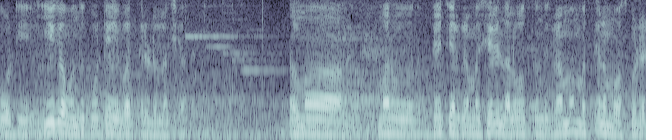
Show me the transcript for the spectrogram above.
ಕೋಟಿ, ಈಗ ಒಂದು ಕೋಟಿ ಐವತ್ತೆರಡು ಲಕ್ಷ. ನಮ್ಮ ಸುಮಾರು ಬೇಚೇರ್ ಗ್ರಾಮ ಸೇರಿ ನಲವತ್ತೊಂದು ಗ್ರಾಮ ಮತ್ತು ನಮ್ಮ ಹೊಸಕೋಟೆ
